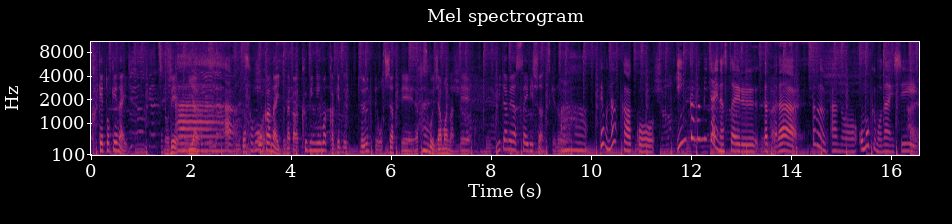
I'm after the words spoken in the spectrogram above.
かけとけないので嫌ああそう。置かないとなんか首にうまくかけてずるって落ちちゃってなんかすごい邪魔なんで、見た目はスタイリッシュなんですけどでもなんかこうインカムみたいなスタイルだったら、はいはい。多分あの重くもないし、はい。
